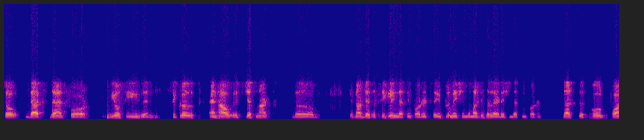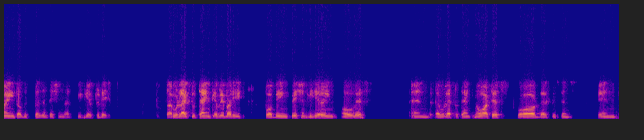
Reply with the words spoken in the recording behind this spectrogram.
So that's that for VOCs and sickle and how it's just not the it's not just the sickling that's important, it's the inflammation, the multicellular adhesion that's important. That's the whole point of this presentation that we gave today. So I would like to thank everybody for being patiently hearing all this. And I would like to thank Novartis for their assistance in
